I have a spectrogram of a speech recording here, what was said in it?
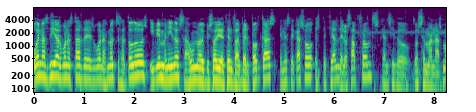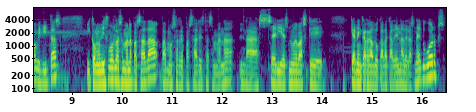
Buenos días, buenas tardes, buenas noches a todos y bienvenidos a un nuevo episodio de Central Per Podcast, en este caso especial de los Upfronts, que han sido dos semanas moviditas y como dijimos la semana pasada, vamos a repasar esta semana las series nuevas que, que han encargado cada cadena de las networks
